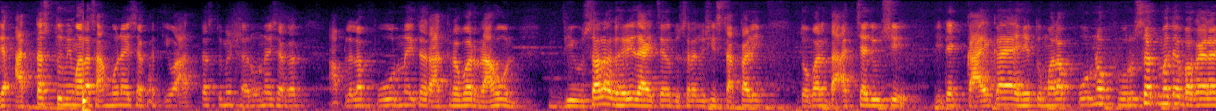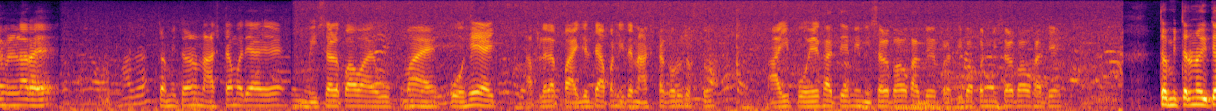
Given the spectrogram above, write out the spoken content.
ते आत्ताच तुम्ही मला सांगू नाही शकत किंवा आत्ताच तुम्ही ठरवू नाही शकत. आपल्याला पूर्ण इथं रात्रभर राहून दिवसाला घरी जायचं दुसऱ्या दिवशी सकाळी. तोपर्यंत आजच्या दिवशी इथे काय काय आहे हे तुम्हाला पूर्ण फुरसतमध्ये बघायला मिळणार आहे. तर मित्रांनो नाश्त्यामध्ये आहे मिसळपाव आहे उपमा आहे पोहे आहेत. आपल्याला पाहिजे ते आपण इथे नाश्ता करू शकतो. आई पोहे खाते मी मिसळपाव खातोय प्रतिभा पण मिसळपाव खाते. तर मित्रांनो इथे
